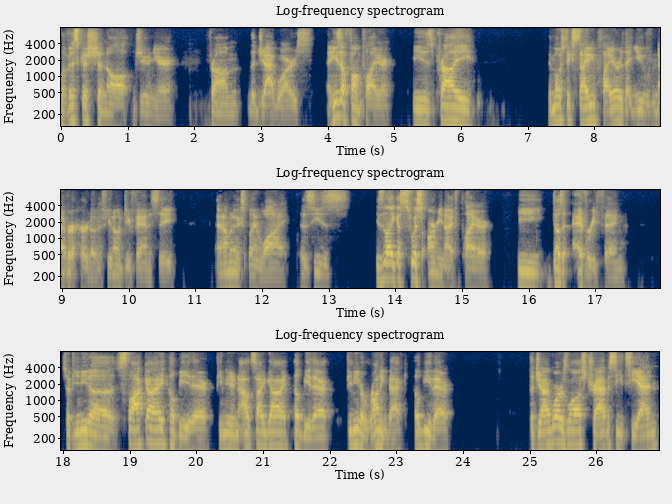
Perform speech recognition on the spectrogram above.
Laviska Shenault Jr. from the Jaguars, and he's a fun player. He's probably the most exciting player that you've never heard of if you don't do fantasy, and I'm going to explain why. Is he's he's like a Swiss Army knife player. He does everything. So if you need a slot guy, he'll be there. If you need an outside guy, he'll be there. If you need a running back, he'll be there. The Jaguars lost Travis Etienne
